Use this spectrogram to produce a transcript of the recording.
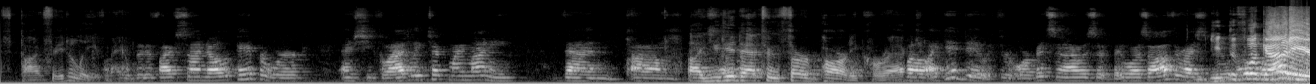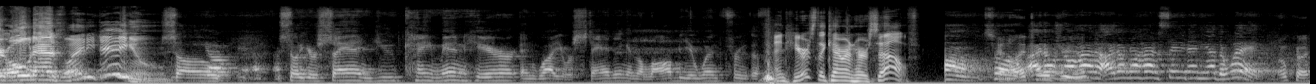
It's time for you to leave, ma'am. But if I've signed all the paperwork and she gladly took my money, then um, Uh, you did that through third party, correct? Well, I did do it through Orbitz, and I was it was authorized. to Get do the it. fuck out of here, old ass lady. Damn. So, so you're saying you came in here, and while you were standing in the lobby, you went through the. And here's the Karen herself. Um, so I I, don't told know how to I don't know how to say it any other way. Okay.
